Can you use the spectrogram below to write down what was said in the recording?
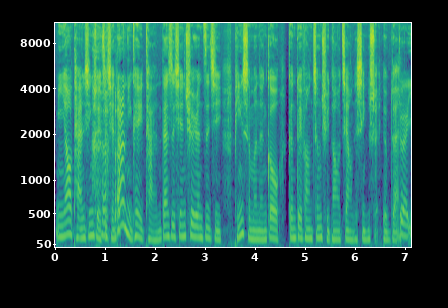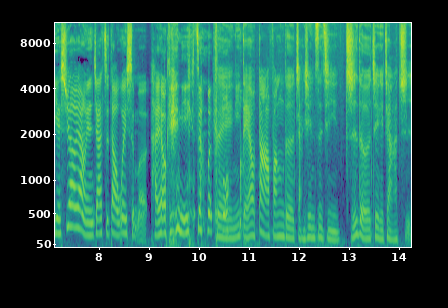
你要谈薪水之前，当然你可以谈，但是先确认自己凭什么能够跟对方争取到这样的薪水，对不对？对，也需要让人家知道为什么还要给你 这么多。对你得要大方的展现自己值得这个价值，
